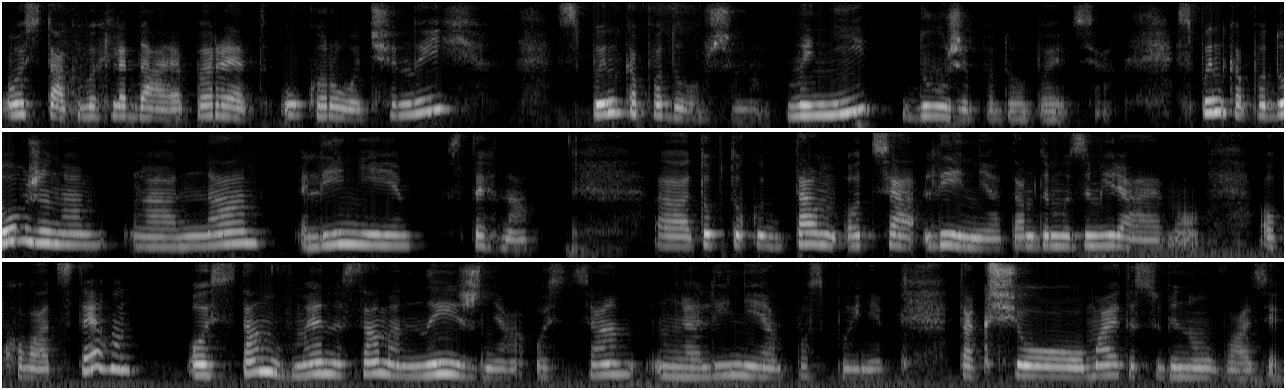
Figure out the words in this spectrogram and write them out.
Ось так виглядає перед укорочений. Спинка подовжена. Мені дуже подобається. Спинка подовжена на лінії стегна. Тобто там оця лінія, там, де ми заміряємо обхват стегон, ось там в мене сама нижня ось ця лінія по спині. Так що майте собі на увазі.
